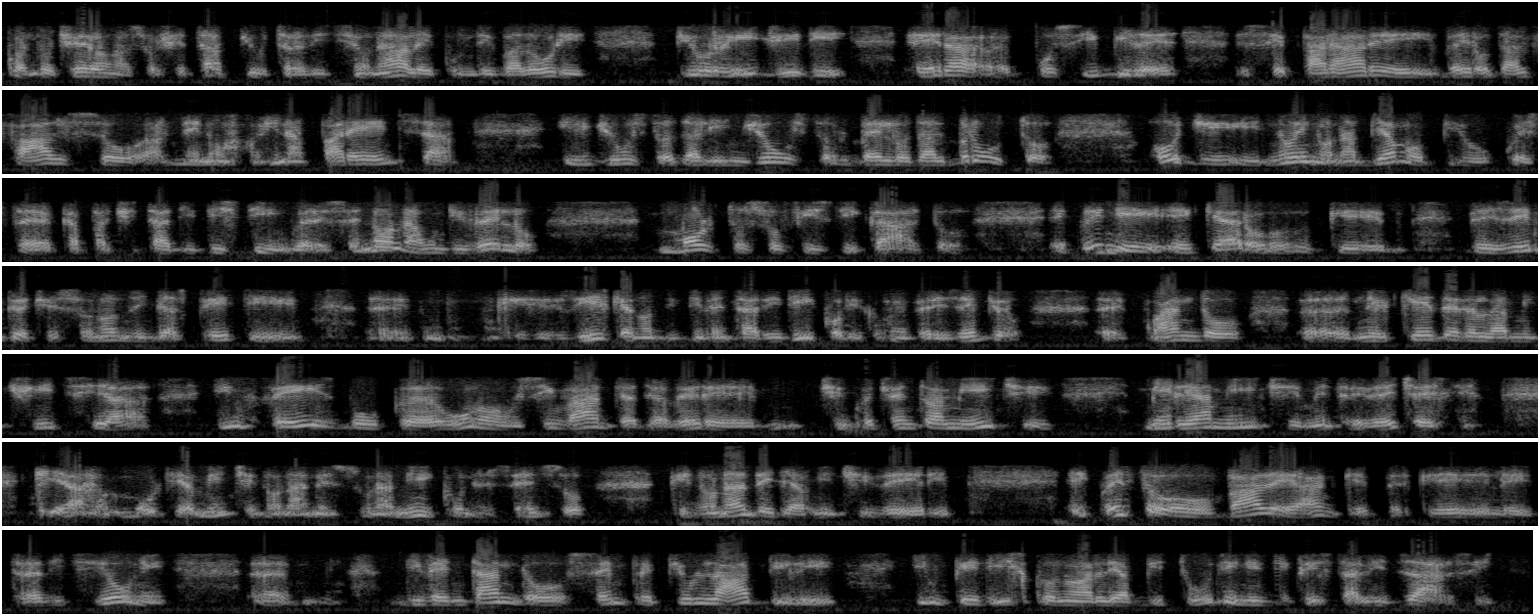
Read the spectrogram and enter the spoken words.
quando c'era una società più tradizionale con dei valori più rigidi era possibile separare il vero dal falso, almeno in apparenza, il giusto dall'ingiusto, il bello dal brutto. Oggi noi non abbiamo più questa capacità di distinguere se non a un livello molto sofisticato e quindi è chiaro che per esempio ci sono degli aspetti eh, che rischiano di diventare ridicoli come per esempio eh, quando eh, nel chiedere l'amicizia in Facebook eh, uno si vanta di avere 500 amici mille amici, mentre invece chi ha molti amici non ha nessun amico, nel senso che non ha degli amici veri. E questo vale anche perché le tradizioni, eh, diventando sempre più labili, impediscono alle abitudini di cristallizzarsi.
